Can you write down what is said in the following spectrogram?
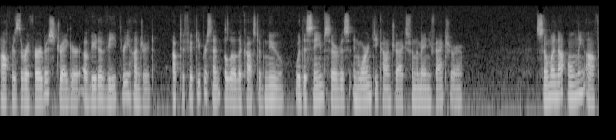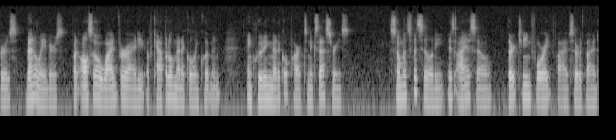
offers the refurbished Draeger Evita V300 up to 50% below the cost of new with the same service and warranty contracts from the manufacturer. Soma not only offers ventilators, but also a wide variety of capital medical equipment, including medical parts and accessories. Soma's facility is ISO 13485 certified.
